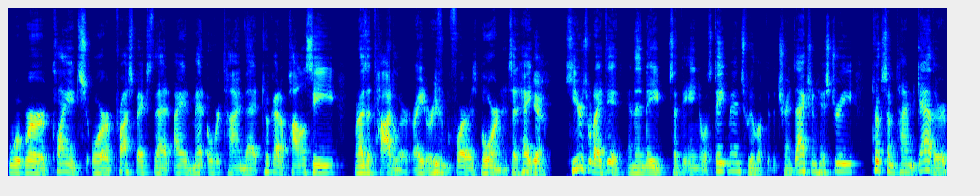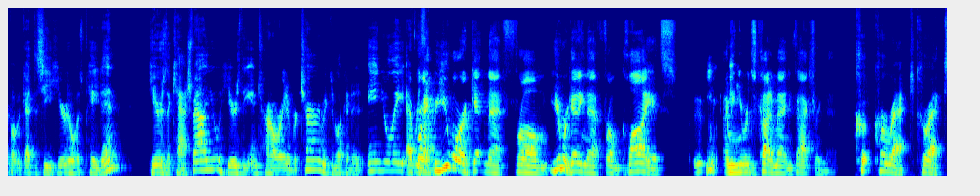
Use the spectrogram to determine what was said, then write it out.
were clients or prospects that I had met over time that took out a policy when I was a toddler, right? Or even before I was born and said, hey, yeah. here's what I did. And then they sent the annual statements. We looked at the transaction history, took some time to gather, but we got to see here's what was paid in here's the cash value, here's the internal rate of return. We can look at it annually, everything. Right, but you weren't getting that from you were getting that from clients. I mean, you were just kind of manufacturing that. Co- correct, correct.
